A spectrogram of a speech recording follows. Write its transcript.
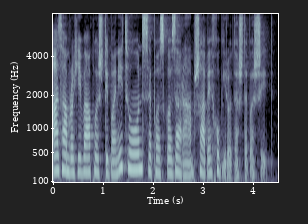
از همراهی و پشتیبانیتون سپاسگزارم. شب خوبی رو داشته باشید.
